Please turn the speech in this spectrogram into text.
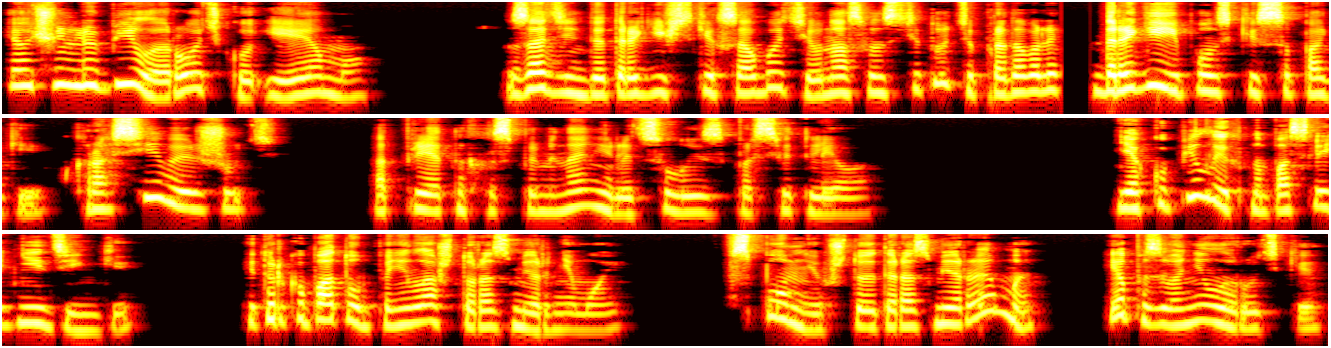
Я очень любила Родьку и Эму. За день до трагических событий у нас в институте продавали дорогие японские сапоги. Красивые жуть. От приятных воспоминаний лицо Луизы просветлело. Я купила их на последние деньги. И только потом поняла, что размер не мой. Вспомнив, что это размер Эммы, я позвонила Родьке.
